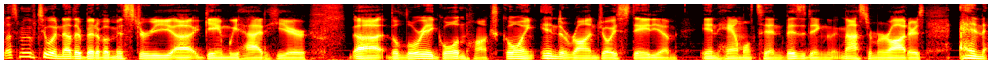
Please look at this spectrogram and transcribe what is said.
Let's move to another bit of a mystery uh, game we had here. Uh, the Laurier Golden Hawks going into Ron Joyce Stadium in Hamilton, visiting the McMaster Marauders. And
